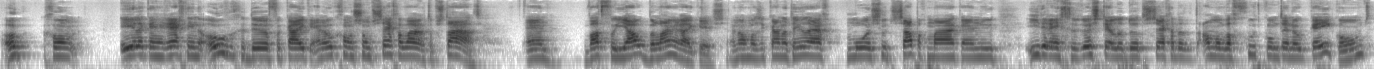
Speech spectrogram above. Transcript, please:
ook gewoon eerlijk en recht in de ogen durven kijken en ook gewoon soms zeggen waar het op staat. En wat voor jou belangrijk is. En nogmaals, ik kan het heel erg mooi zoetsappig maken en nu iedereen geruststellen door te zeggen dat het allemaal wel goed komt en oké komt.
